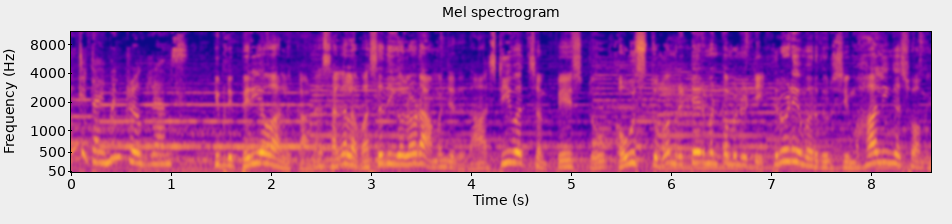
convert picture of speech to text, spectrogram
entertainment programmes இப்படி பெரியவாளுக்கான சகல வசதிகளோட அமைஞ்சதுதான் Srivatsam phase two Kaustubham retirement community Thiruvidaimarudur Shri Mahalinga Swami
